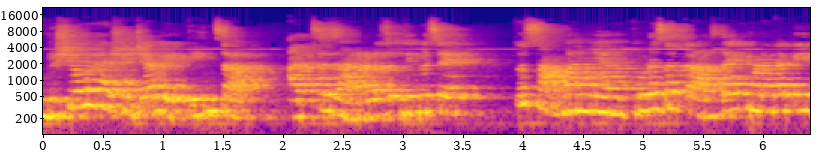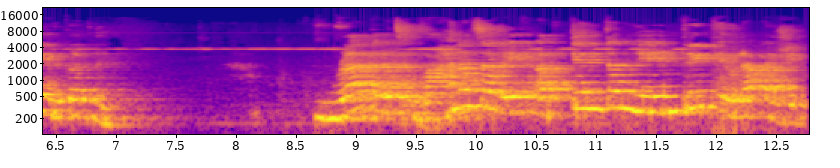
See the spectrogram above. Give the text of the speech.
वृषभ राशीच्या व्यक्तींचा आजचा जाणारा जो दिवस आहे तो सामान्य थोडासा त्रासदायक म्हणायला काही हरकत नाही. मुळातच वाहनाचा वेग अत्यंत नियंत्रित ठेवला पाहिजे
